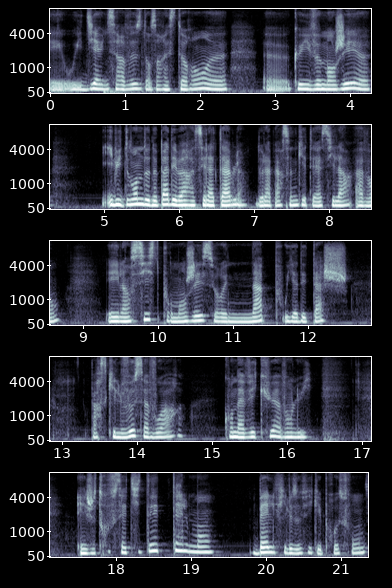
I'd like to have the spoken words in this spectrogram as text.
et où il dit à une serveuse dans un restaurant euh, qu'il veut manger, euh, il lui demande de ne pas débarrasser la table de la personne qui était assise là avant. Et il insiste pour manger sur une nappe où il y a des taches, parce qu'il veut savoir qu'on a vécu avant lui. Et je trouve cette idée tellement belle, philosophique et profonde,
